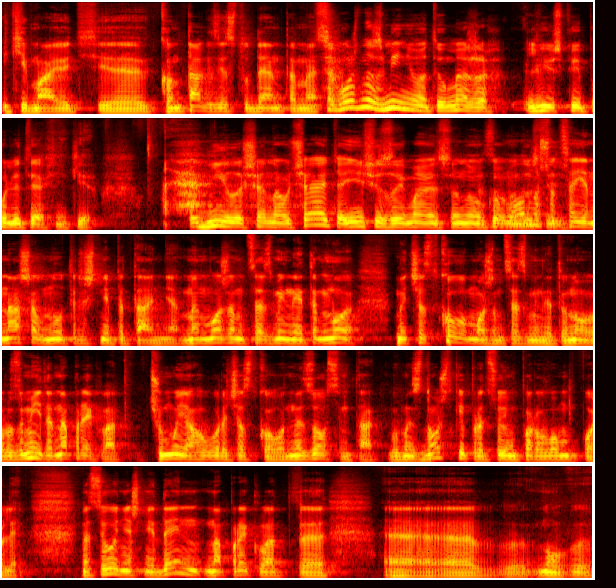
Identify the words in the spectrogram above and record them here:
які мають е, контакт зі студентами. Це можна змінювати в межах Львівської політехніки. Одні лише навчають, а інші займаються науковими Безумовно, що це є наше внутрішнє питання. Ми можемо це змінити. Ми, ми частково можемо це змінити. Ну розумієте, наприклад, чому я говорю частково? Не зовсім так, бо ми знову ж таки працюємо в паровому полі. На сьогоднішній день, наприклад, е, е, ну.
